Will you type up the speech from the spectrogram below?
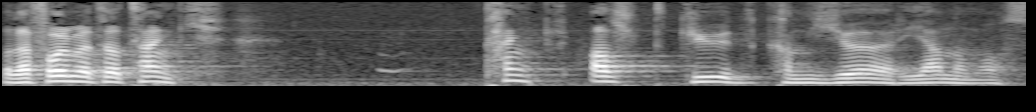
Og Det får meg til å tenke Tenk alt Gud kan gjøre gjennom oss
